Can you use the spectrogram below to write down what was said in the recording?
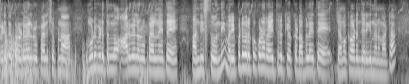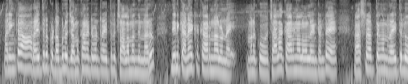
విడతకు రెండు వేల రూపాయల చొప్పున మూడు విడతల్లో ఆరు వేల రూపాయలనైతే అందిస్తూ ఉంది. మరి ఇప్పటి వరకు కూడా రైతులకు యొక్క డబ్బులు అయితే జమ కావడం జరిగిందనమాట మరి ఇంకా రైతులకు డబ్బులు జమ కానటువంటి రైతులు చాలామంది ఉన్నారు. దీనికి అనేక కారణాలు ఉన్నాయి మనకు చాలా కారణాల వల్ల ఏంటంటే రాష్ట్ర వ్యాప్తంగా ఉన్న రైతులు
